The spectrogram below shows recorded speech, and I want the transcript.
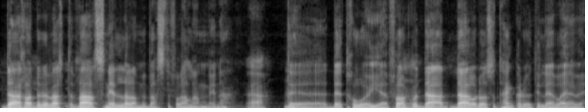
Der hadde det vært 'vær snillere med besteforeldrene dine'. Ja. Det, det tror jeg. For akkurat der, der og da så tenker du at de lever evig.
